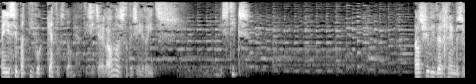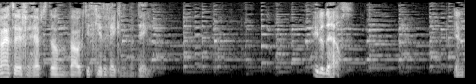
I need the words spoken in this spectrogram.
En je sympathie voor ketters dan? Ja, het is iets heel anders. Dat is eerder iets mystieks. Als jullie er geen bezwaar tegen hebt, dan wou ik dit keer de rekening maar delen. Ieder de helft. En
